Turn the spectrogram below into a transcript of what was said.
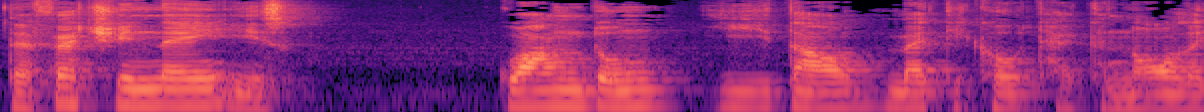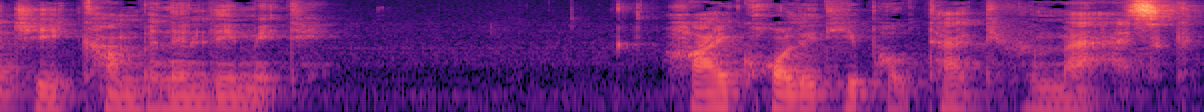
The factory name is Guangdong Yidao Medical Technology Company Limited. High quality protective mask.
